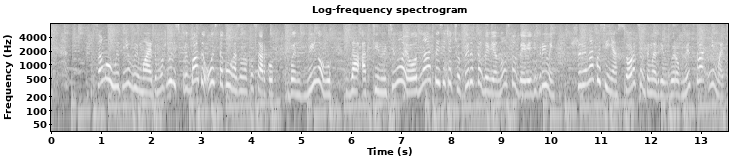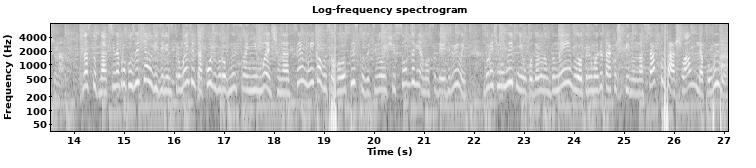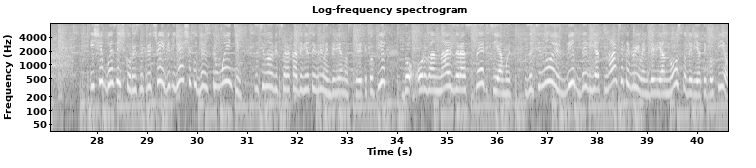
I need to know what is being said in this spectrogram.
Саме у липні ви маєте можливість придбати ось таку газонокосарку бензинову за акційною ціною 1499 гривень. Ширина косіння 40 см виробництва Німеччина. Наступна акційна пропозиція у відділі інструментів також виробництва Німеччина. Це мийка високого тиску за ціною 699 гривень. До речі, у липні у подарунок до неї ви отримаєте також пінну насадку та шланг для поливу. І ще безліч корисних речей від ящику для інструментів за ціною від 49 гривень 99 копійок до органайзера з секціями за ціною від 19 гривень 99 копійок.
